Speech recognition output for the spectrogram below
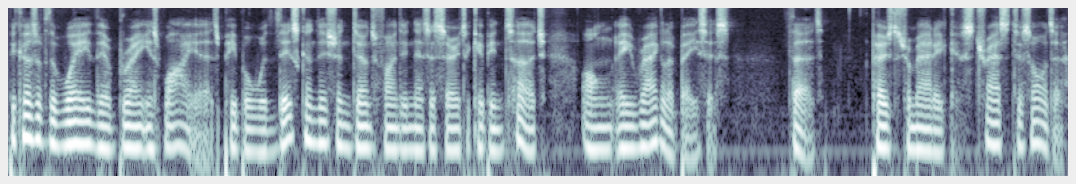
Because of the way their brain is wired, people with this condition don't find it necessary to keep in touch on a regular basis. Third, post traumatic stress disorder.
